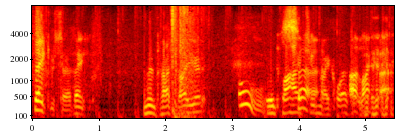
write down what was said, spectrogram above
Thank you, sir. Thank you. I'm impressed by your Ooh, reply sir, to my question. I like that.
